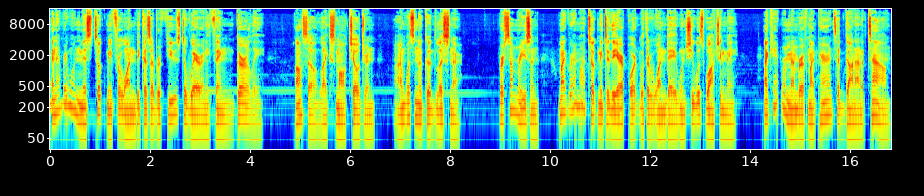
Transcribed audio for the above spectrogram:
and everyone mistook me for one because I refused to wear anything girly. Also, like small children, I wasn't a good listener. For some reason, my grandma took me to the airport with her one day when she was watching me. I can't remember if my parents had gone out of town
